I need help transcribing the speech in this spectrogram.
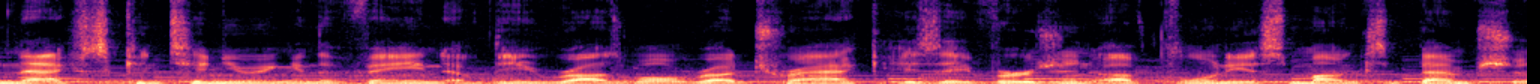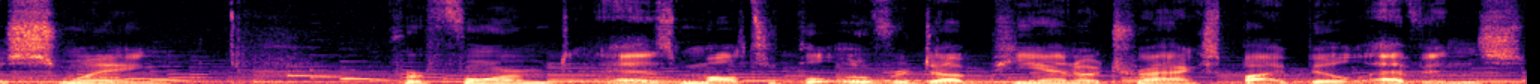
next, continuing in the vein of the Roswell Rudd track, is a version of Thelonious Monk's Bemsha Swing, performed as multiple overdub piano tracks by Bill Evans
